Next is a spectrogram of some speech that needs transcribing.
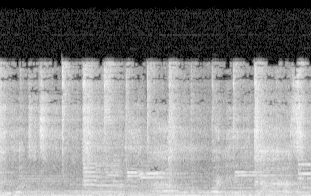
Everybody to àwọn wọlé náà sùúrù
